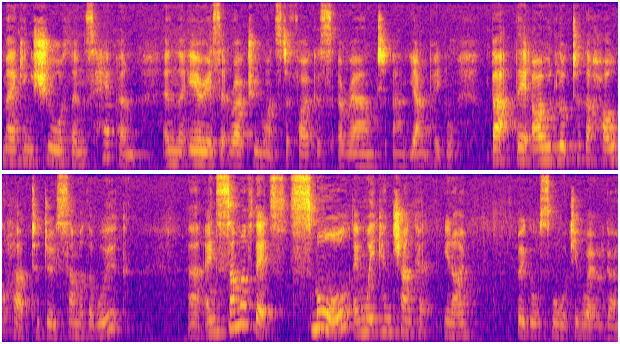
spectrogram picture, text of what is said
making sure things happen in the areas that Rotary wants to focus around um, young people. But that I would look to the whole club to do some of the work. Uh, and some of that's small, and we can chunk it, you know, big or small, whichever way we want to go.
